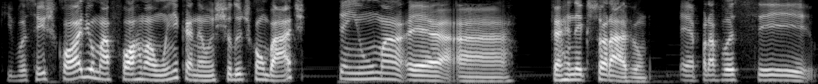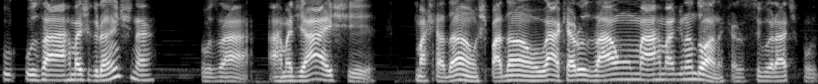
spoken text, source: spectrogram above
que você escolhe uma forma única, né, um estilo de combate. Tem uma, é, a ferro inexorável, é para você usar armas grandes, né? Usar arma de haste, machadão, espadão. Ah, quero usar uma arma grandona. Quero segurar, tipo,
